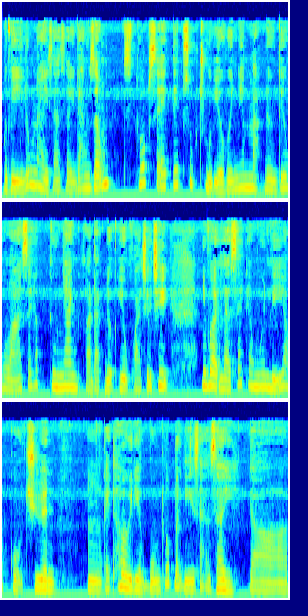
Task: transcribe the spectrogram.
Bởi vì lúc này dạ dày đang rỗng thuốc sẽ tiếp xúc chủ yếu với niêm mạc đường tiêu hóa sẽ hấp thu nhanh và đạt được hiệu quả chữa trị. Như vậy là xét theo nguyên lý học cổ truyền Ừ, cái thời điểm uống thuốc bệnh lý dạ dày uh,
